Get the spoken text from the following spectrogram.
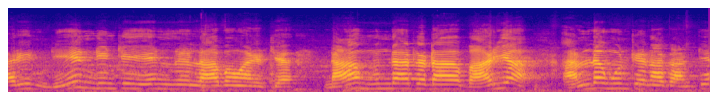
అరే నేను తింటే ఏం లాభం అనొచ్చా నా ముందాట నా భార్య? అందం ఉంటే నాకు అంతే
